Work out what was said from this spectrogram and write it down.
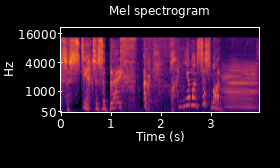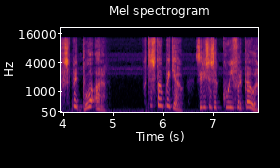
so steek soos 'n bly. Ag nee man, sis man. Dis my boarm. Wat is fout met jou? Is hierdie soos 'n koei verkoue?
